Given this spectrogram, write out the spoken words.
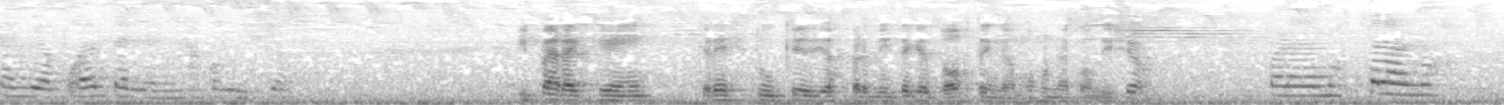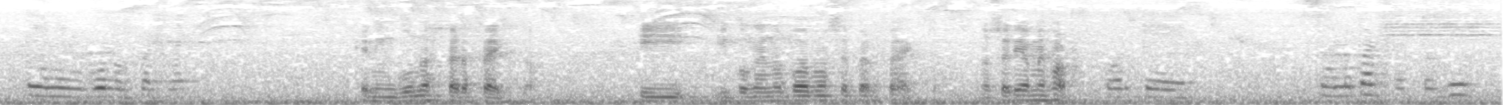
también pueden tener una condición. ¿Y para qué crees tú que Dios permite que todos tengamos una condición? Para demostrarnos que ninguno es perfecto. Que ninguno es perfecto. ¿Y, y por qué no podemos ser perfectos? ¿No sería mejor? Porque solo perfecto Dios.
